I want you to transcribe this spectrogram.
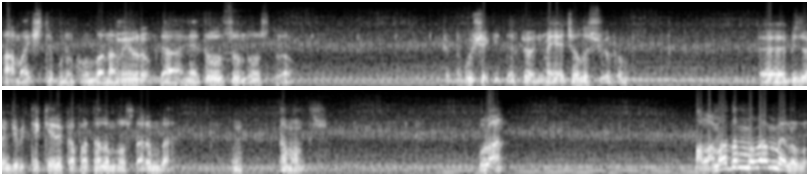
ama işte bunu kullanamıyorum. Lanet olsun dostum. Şöyle bu şekilde dönmeye çalışıyorum. Ee, biz önce bir tekeri kapatalım dostlarım da. Hı, tamamdır. Ulan Alamadım mı lan ben onu?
